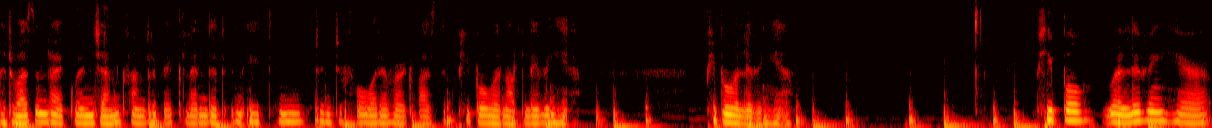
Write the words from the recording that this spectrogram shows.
it wasn't like when Jan van Riebeeck landed in 1824, whatever it was, that people were not living here. People were living here. People were living here.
